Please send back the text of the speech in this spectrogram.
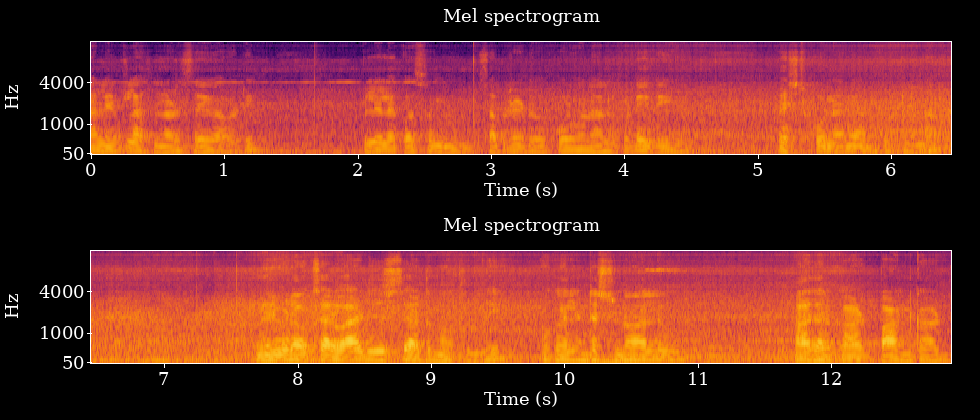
ఆన్లైన్ క్లాసులు నడుస్తాయి కాబట్టి పిల్లల కోసం సపరేట్ ఫోన్ కొనాలనుకుంటే ఇది బెస్ట్ ఫోన్ అని అనుకుంటున్నాను మీరు కూడా ఒకసారి వాడి చూస్తే అర్థమవుతుంది. ఒకవేళ ఇంట్రెస్ట్ ఉన్న వాళ్ళు Aadhaar card PAN card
